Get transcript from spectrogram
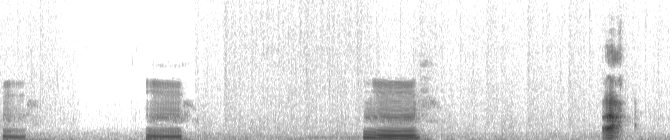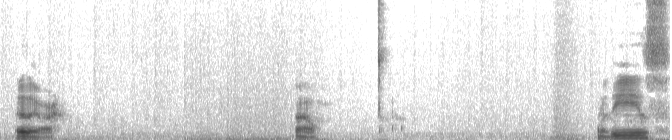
Hmm. Hmm. Hmm. Ah. There they are. Oh. One of these.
